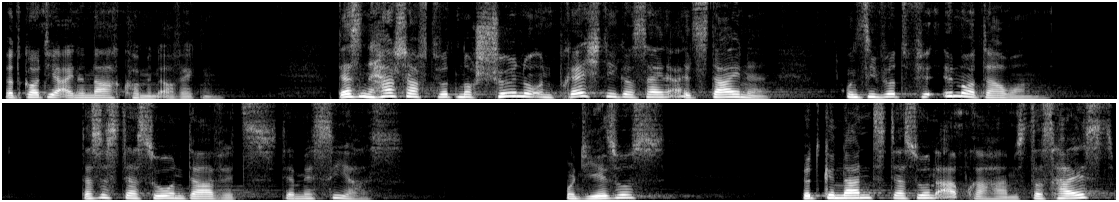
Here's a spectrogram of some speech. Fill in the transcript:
wird Gott dir einen Nachkommen erwecken. Dessen Herrschaft wird noch schöner und prächtiger sein als deine und sie wird für immer dauern. Das ist der Sohn Davids, der Messias. Und Jesus wird genannt der Sohn Abrahams. Das heißt,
